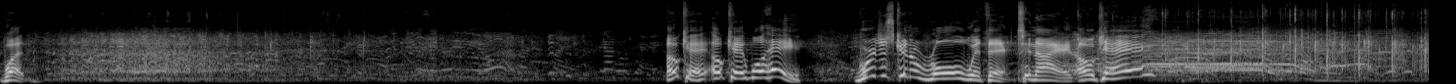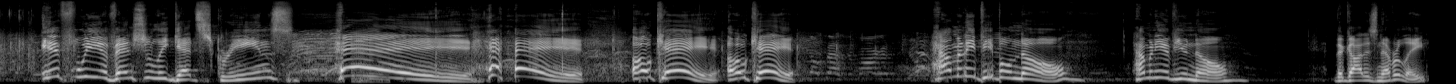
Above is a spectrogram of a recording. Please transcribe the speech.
What? Okay, okay, well, hey, we're just gonna roll with it tonight, okay? If we eventually get screens, hey, hey, Okay, okay. How many people know, how many of you know that God is never late?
